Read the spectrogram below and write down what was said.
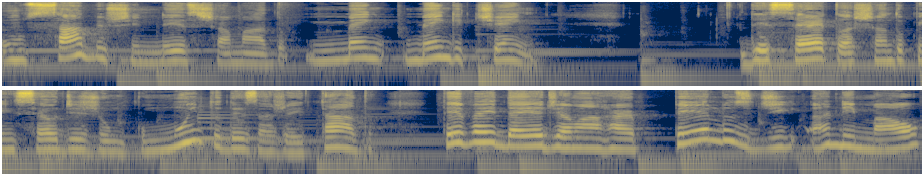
um sábio chinês chamado Meng, Meng Chen de certo, achando o pincel de junco muito desajeitado, teve a ideia de amarrar pelos de animal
